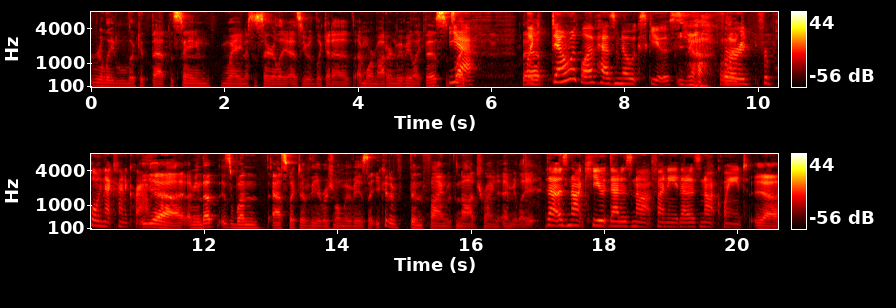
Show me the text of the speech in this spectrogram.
really look at that the same way necessarily as you would look at a, a more modern movie like this. It's yeah, like, like, Down with Love has no excuse yeah, for like, for pulling that kind of crap. yeah. I mean, that is one aspect of the original movie is that you could have been fine with not trying to emulate. That is not cute. That is not funny. That is not quaint. Yeah.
